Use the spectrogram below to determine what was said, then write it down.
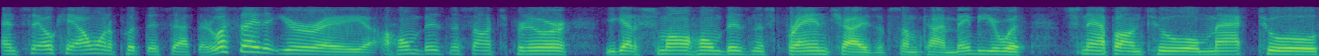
and say, okay, I want to put this out there. Let's say that you're a, a home business entrepreneur. You got a small home business franchise of some kind. Maybe you're with Snap-on Tool, Mac Tools,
